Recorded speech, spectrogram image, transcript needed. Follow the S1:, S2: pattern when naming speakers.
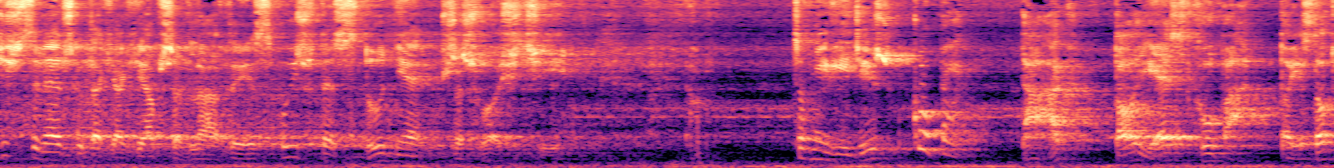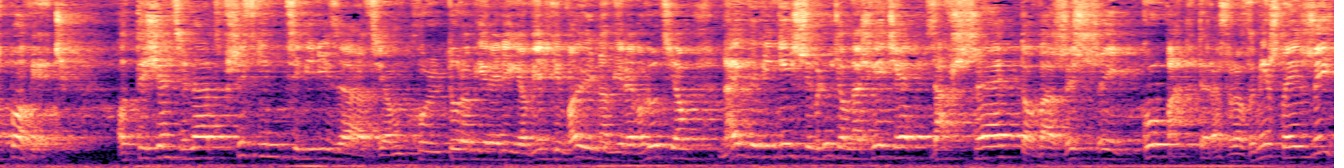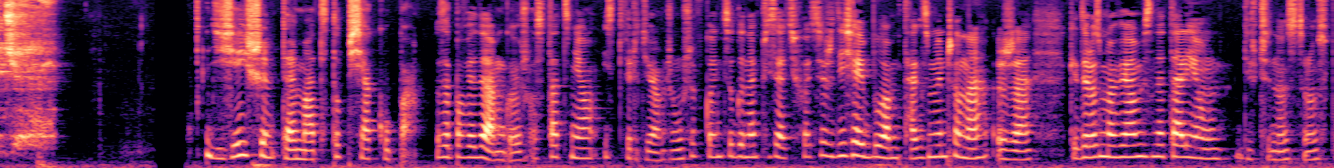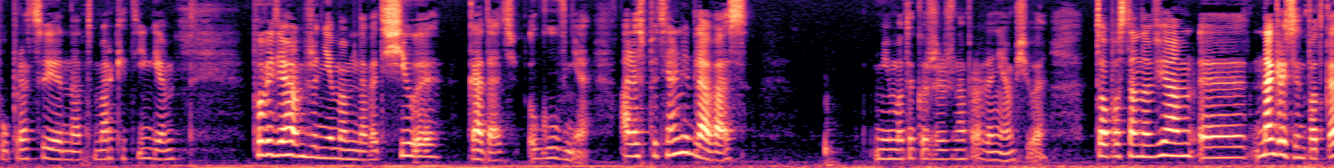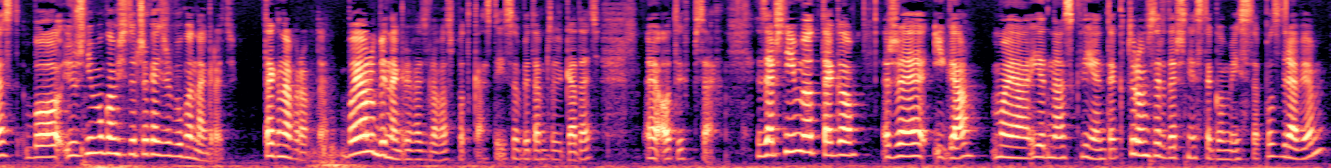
S1: Dziś, syneczku, tak jak ja przed laty, spójrz w te studnie przeszłości. Co w niej widzisz?
S2: Kupę.
S1: Tak, to jest kupa. To jest odpowiedź. Od tysięcy lat wszystkim cywilizacjom, kulturom i religiom, wielkim wojnom i rewolucjom, najwybitniejszym ludziom na świecie zawsze towarzyszy kupa. Teraz rozumiesz, to jest życie.
S3: Dzisiejszy temat to psia kupa. Zapowiadałam go już ostatnio i stwierdziłam, że muszę w końcu go napisać, chociaż dzisiaj byłam tak zmęczona, że kiedy rozmawiałam z Natalią, dziewczyną, z którą współpracuję nad marketingiem, powiedziałam, że nie mam nawet siły gadać o głównie, ale specjalnie dla Was, mimo tego, że już naprawdę nie mam siły, to postanowiłam yy, nagrać ten podcast, bo już nie mogłam się doczekać, żeby go nagrać. Tak naprawdę, bo ja lubię nagrywać dla Was podcasty i sobie tam coś gadać e, o tych psach. Zacznijmy od tego, że Iga, moja jedna z klientek, którą serdecznie z tego miejsca pozdrawiam,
